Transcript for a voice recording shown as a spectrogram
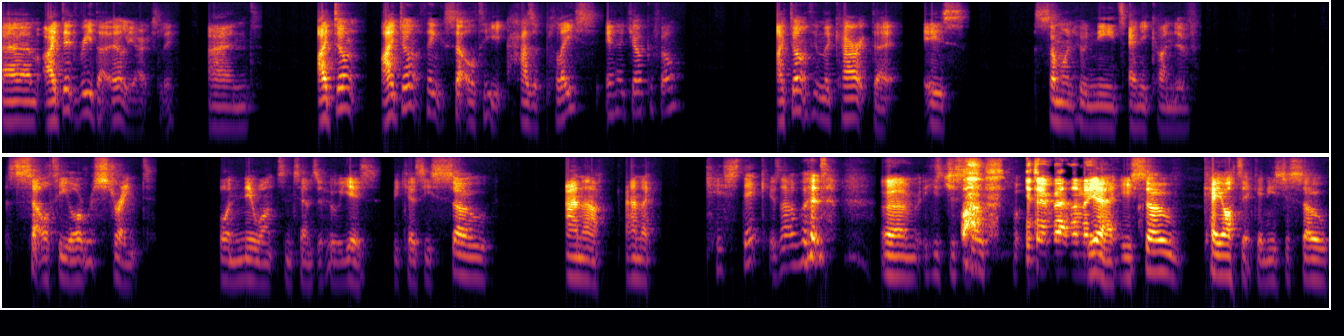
Um, I did read that earlier actually, and I don't. I don't think subtlety has a place in a Joker film. I don't think the character is someone who needs any kind of subtlety or restraint or nuance in terms of who he is because he's so ana- anarchistic. Is that a word? Um, he's just so. You're doing better than me. Yeah, he's so chaotic and he's just so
